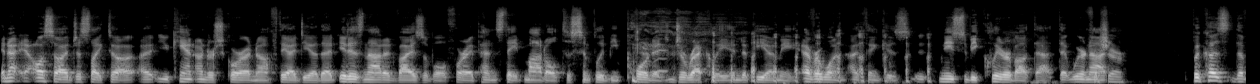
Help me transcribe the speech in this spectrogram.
and I, also, I'd just like to, uh, you can't underscore enough the idea that it is not advisable for a Penn State model to simply be ported directly into PME. Everyone, I think, is needs to be clear about that. That we're not, sure. because the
